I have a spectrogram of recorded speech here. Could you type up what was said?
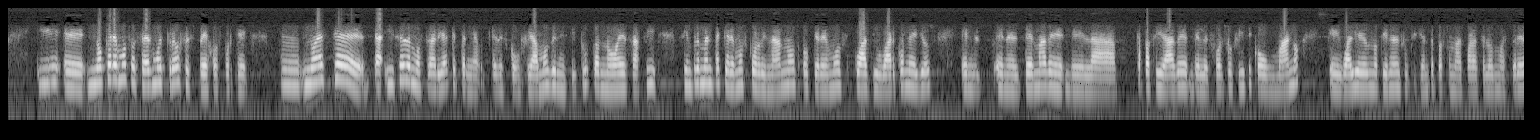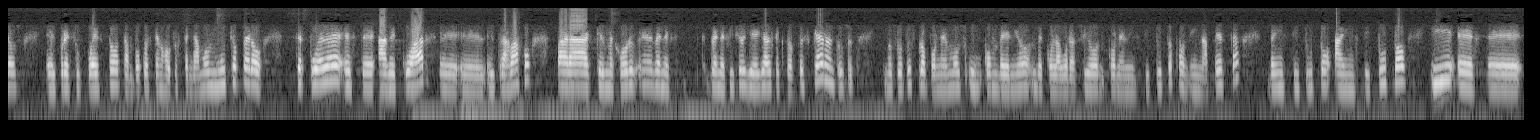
y eh, no queremos hacer muestreos espejos, porque mm, no es que ahí se demostraría que, que desconfiamos del instituto, no es así, simplemente queremos coordinarnos o queremos coadyuvar con ellos en el, en el tema de, de la capacidad de, del esfuerzo físico humano, que igual ellos no tienen el suficiente personal para hacer los muestreos. El presupuesto tampoco es que nosotros tengamos mucho, pero se puede este, adecuar eh, el, trabajo para que el mejor eh, beneficio llegue al sector pesquero. Entonces, nosotros proponemos un convenio de colaboración con el instituto, con INAPESCA, de instituto a instituto, y este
